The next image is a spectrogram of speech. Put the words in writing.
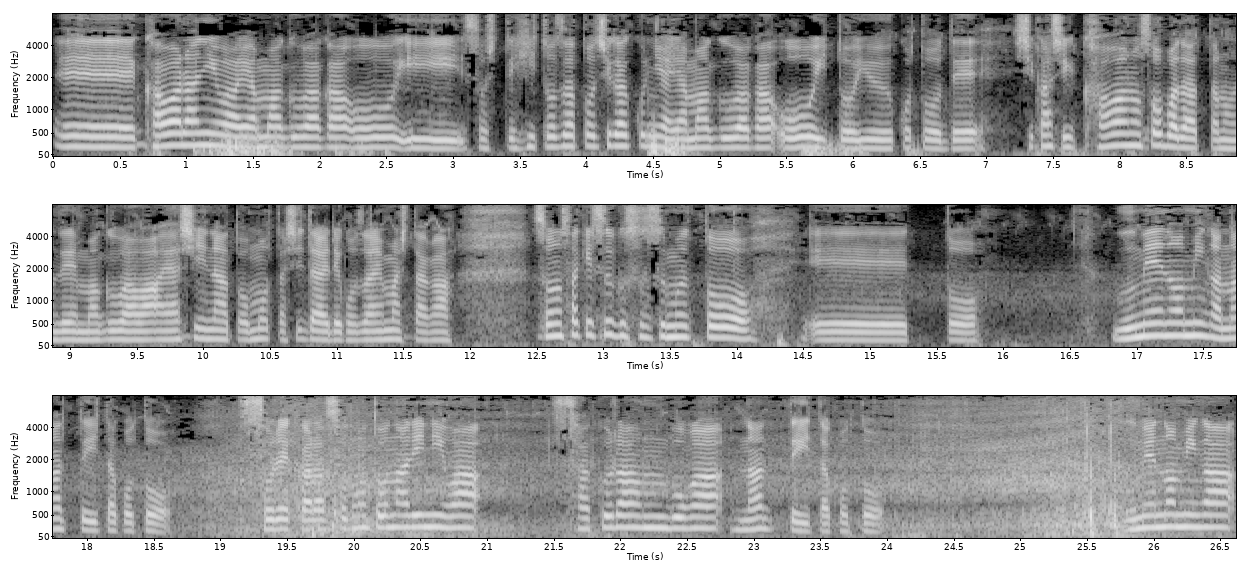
えー、河原には山グワが多い、そして人里近くには山グワが多いということで、しかし川のそばだったのでマグワは怪しいなと思った次第でございましたが、その先すぐ進むと、えー、っと、梅の実がなっていたこと、それからその隣には、さくらんぼがなっていたこと、梅の実が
